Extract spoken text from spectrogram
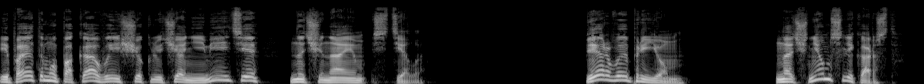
И поэтому, пока вы еще ключа не имеете, начинаем с тела. Первый прием. Начнем с лекарств.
